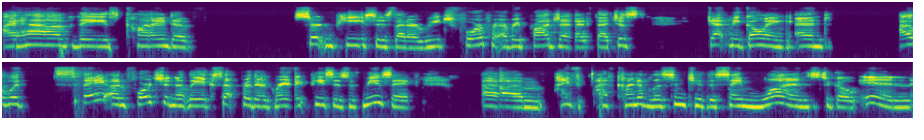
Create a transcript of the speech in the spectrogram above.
I have these kind of certain pieces that i reach for for every project that just get me going. And i would say unfortunately except for their great pieces of music um, I've I've kind of listened to the same ones to go in,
